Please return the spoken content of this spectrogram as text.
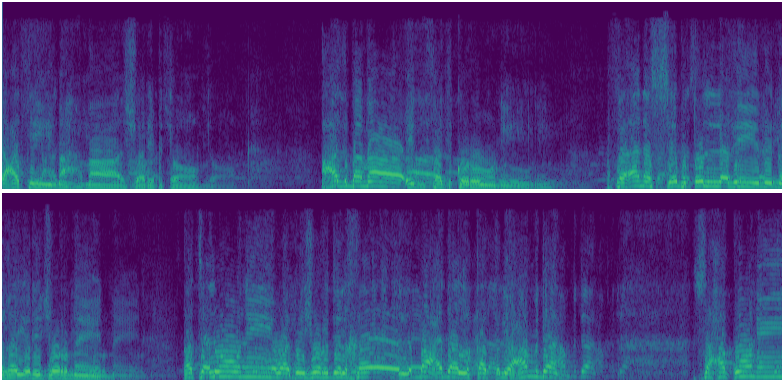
شيعتي مهما شربتم. عذب ماء فاذكروني. فأنا السبط الذي من غير جرم. قتلوني وبجرد الخيل بعد القتل عمدا. سحقوني.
